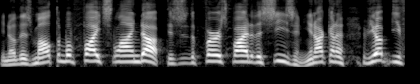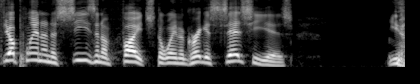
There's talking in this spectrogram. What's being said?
You know, there's multiple fights lined up. This is the first fight of the season. You're not gonna if you're if you're planning a season of fights the way McGregor says he is. You,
